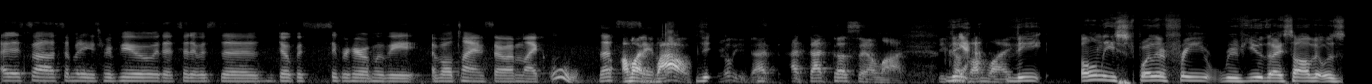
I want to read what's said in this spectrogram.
I just saw somebody's review that said it was the dopest superhero movie of all time. So I'm like, ooh, that's. I'm like, wow, The- really? That, that that does say a lot because Yeah. I'm like, The only spoiler-free review that I saw of it was,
